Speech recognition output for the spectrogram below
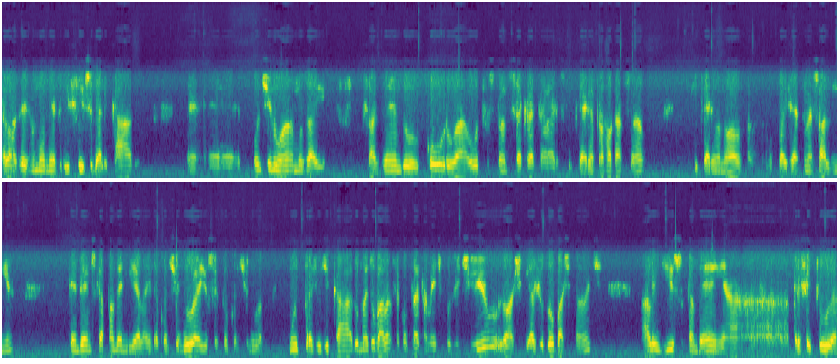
Ela veio num momento difícil e delicado. É, é, continuamos aí fazendo coro a outros tantos secretários que querem a prorrogação, que querem um projeto nessa linha. Entendemos que a pandemia ela ainda continua e o setor continua muito prejudicado, mas o balanço é completamente positivo, eu acho que ajudou bastante. Além disso, também a prefeitura,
